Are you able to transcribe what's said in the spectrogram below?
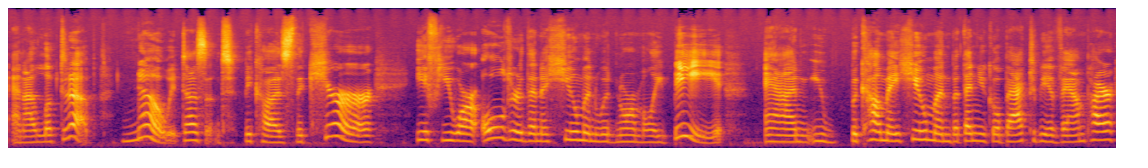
And I looked it up. No, it doesn't, because the cure if you are older than a human would normally be, and you become a human, but then you go back to be a vampire,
